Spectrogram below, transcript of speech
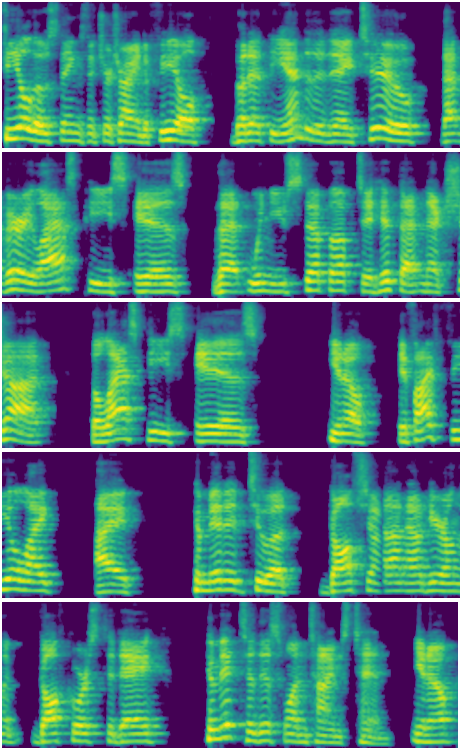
feel those things that you're trying to feel. But at the end of the day, too, that very last piece is that when you step up to hit that next shot, the last piece is, you know, if I feel like I committed to a golf shot out here on the golf course today, commit to this one times 10, you know,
